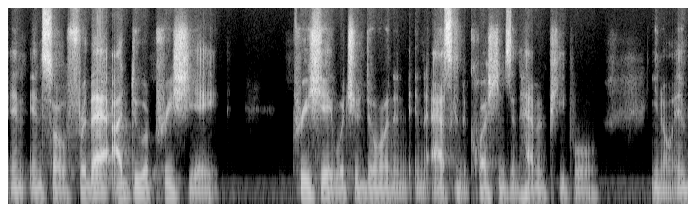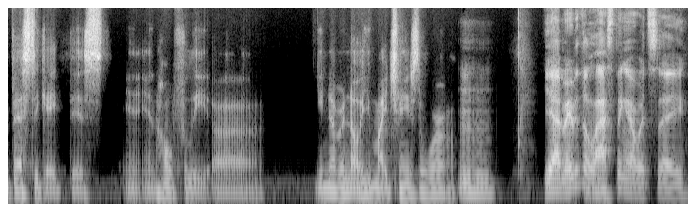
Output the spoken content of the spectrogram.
and and so for that i do appreciate appreciate what you're doing and, and asking the questions and having people you know investigate this and, and hopefully uh you never know you might change the world mm-hmm. yeah maybe the last thing i would say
